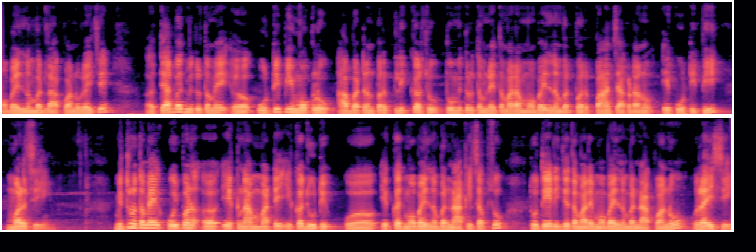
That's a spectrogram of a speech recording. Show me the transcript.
મોબાઈલ નંબર નાખવાનો રહેશે છે. ત્યારબાદ મિત્રો તમે ઓટીપી મોકલો. આ બટન પર ક્લિક કરશો તો મિત્રો તમને તમારા મોબાઈલ નંબર પર પાંચ આંકડાનો એક ઓટીપી મળશે. મિત્રો તમે કોઈ પણ એક નામ માટે એક જ ઓટી એક જ મોબાઈલ નંબર નાખી શકશો તો તે રીતે તમારે મોબાઈલ નંબર નાખવાનો રહેશે.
